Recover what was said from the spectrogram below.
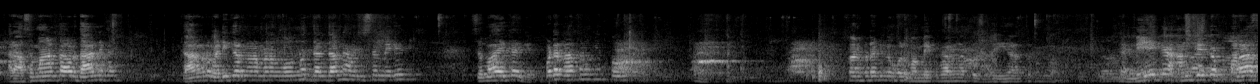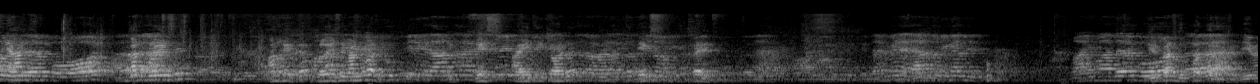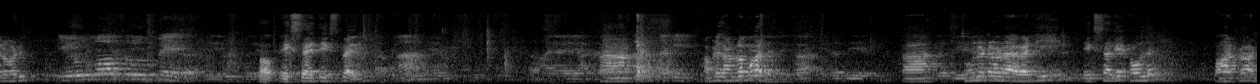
අර අසමානතාවට දාන්න එපා. දානකට වැඩි කරනවා නම් මම ඕනොත් දැන් දාන්න හැම සිස්ටම් එකේ ස්වභාවිකයි කිය. පොඩ නාතන කියන්නේ කොහොමද? කන පොඩක් නෝකල මම මේක කරන්න කොහොමද ඉහළට කරනවා. දැන් මේක අංක එක පරාසය යහන්නේ මොකක්ද ප්‍රවේශය? අංක එක ප්‍රවේශය ගන්නවද? x i t කවද? x right. දැන් මෙන්න දැන් නිකන් දෙන්න. My mother ඒක bought දුප්පත් a කරනවා. දී වෙනවලු. tube of toothpaste. ඔව් x i t x prime. හා? ආ අපිට ගන්න පුළුවන් මොකද්ද? ආ තුනට වඩා වැඩි x අගේ කවුද? පහට වඩා.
